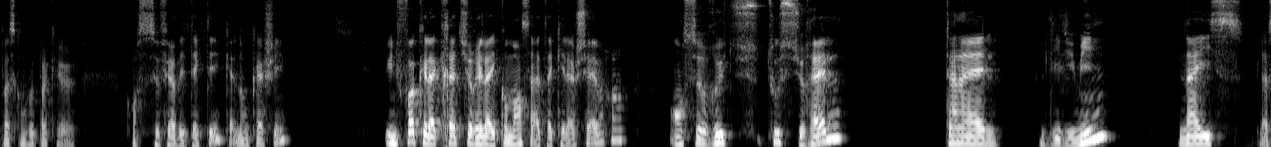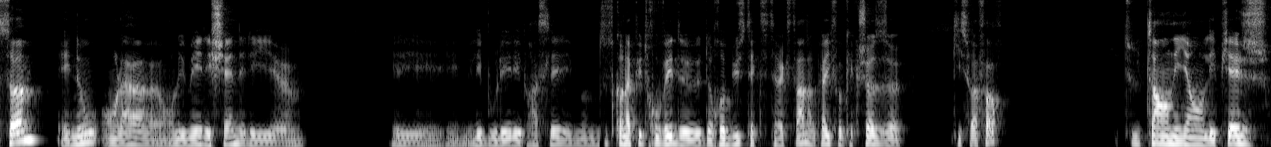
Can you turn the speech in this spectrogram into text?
parce qu'on veut pas que, qu'on se faire détecter, donc caché. Une fois que la créature est là et commence à attaquer la chèvre, on se rue tous sur elle. Tanael l'illumine, Naïs la somme, et nous, on la, on lui met les chaînes et les, euh, boulets, les bracelets, tout ce qu'on a pu trouver de, de robuste, etc., etc. Donc là, il faut quelque chose euh, qui soit fort, tout en ayant les pièges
